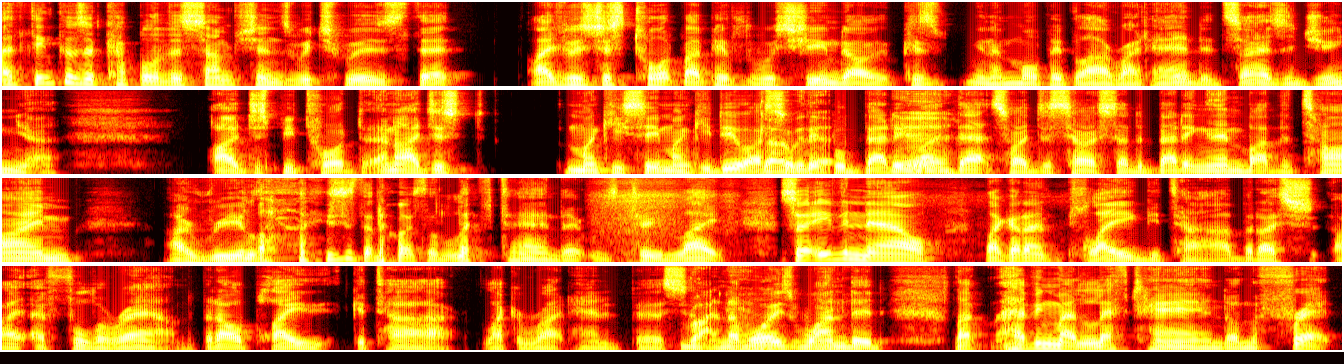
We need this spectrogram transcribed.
I think there's a couple of assumptions, which was that I was just taught by people who assumed I because you know more people are right-handed. So as a junior, I'd just be taught, and I just monkey see, monkey do. I Go saw with it. people batting Yeah. like that, so I just how I started batting. And then by the time I realized that I was a left-hander, it was too late. So even now, like I don't play guitar, but I I fool around, but I'll play guitar like a right-handed person. and I've always wondered, like having my left hand on the fret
